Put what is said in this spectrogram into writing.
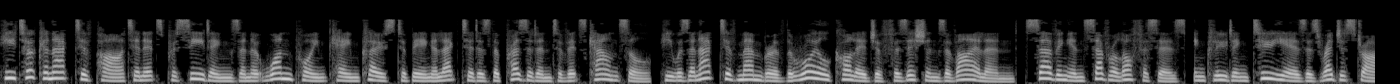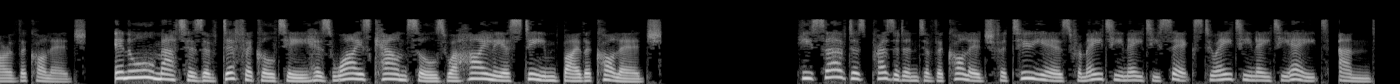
He took an active part in its proceedings and at one point came close to being elected as the president of its council. He was an active member of the Royal College of Physicians of Ireland, serving in several offices, including two years as registrar of the college. In all matters of difficulty his wise counsels were highly esteemed by the college. He served as president of the college for two years from 1886 to 1888, and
